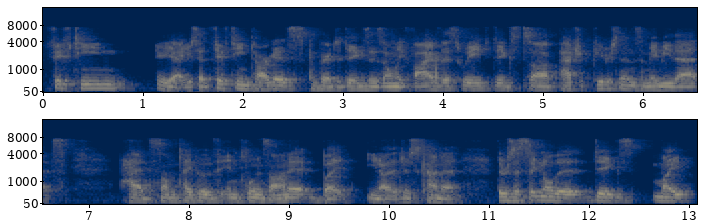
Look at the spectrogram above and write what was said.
15, yeah, you said 15 targets compared to Diggs is only five this week. Diggs saw Patrick Peterson, so maybe that had some type of influence on it, but you know, it just kind of there's a signal that Diggs might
